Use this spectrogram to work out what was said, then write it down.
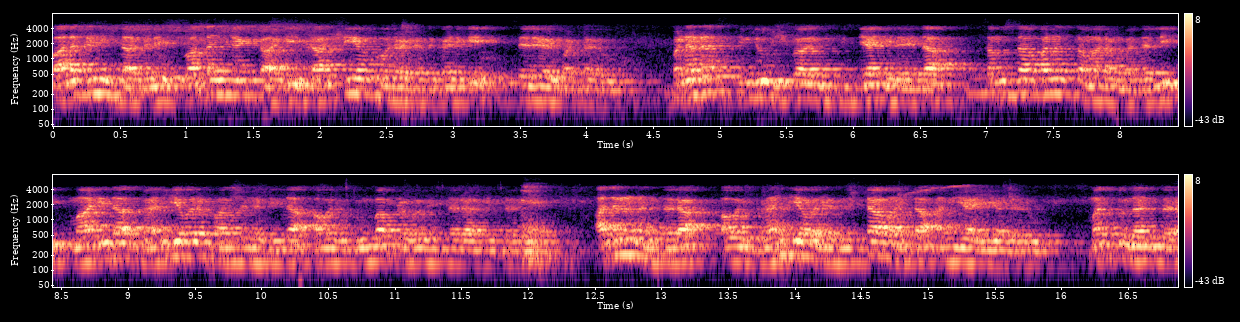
ಬಾಲಕನಿದ್ದಾಗಲೇ ಸ್ವಾತಂತ್ರ್ಯಕ್ಕಾಗಿ ರಾಷ್ಟ್ರೀಯ ಹೋರಾಟದ ಕಡೆಗೆ ಸೆಳೆಯಲ್ಪಟ್ಟರು ಬನಾರಸ್ ಹಿಂದೂ ವಿಶ್ವವಿದ್ಯಾನಿಲಯದ ಸಂಸ್ಥಾಪನಾ ಸಮಾರಂಭದಲ್ಲಿ ಮಾಡಿದ ಗಾಂಧಿಯವರ ಭಾಷಣದಿಂದ ಅವರು ತುಂಬಾ ಪ್ರಭಾವಿತರಾಗಿದ್ದರು. ಅದರ ನಂತರ ಅವರು ಗಾಂಧಿಯವರ ನಿಷ್ಠಾವಂತ ಅನುಯಾಯಿಯಾದರು ಮತ್ತು ನಂತರ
